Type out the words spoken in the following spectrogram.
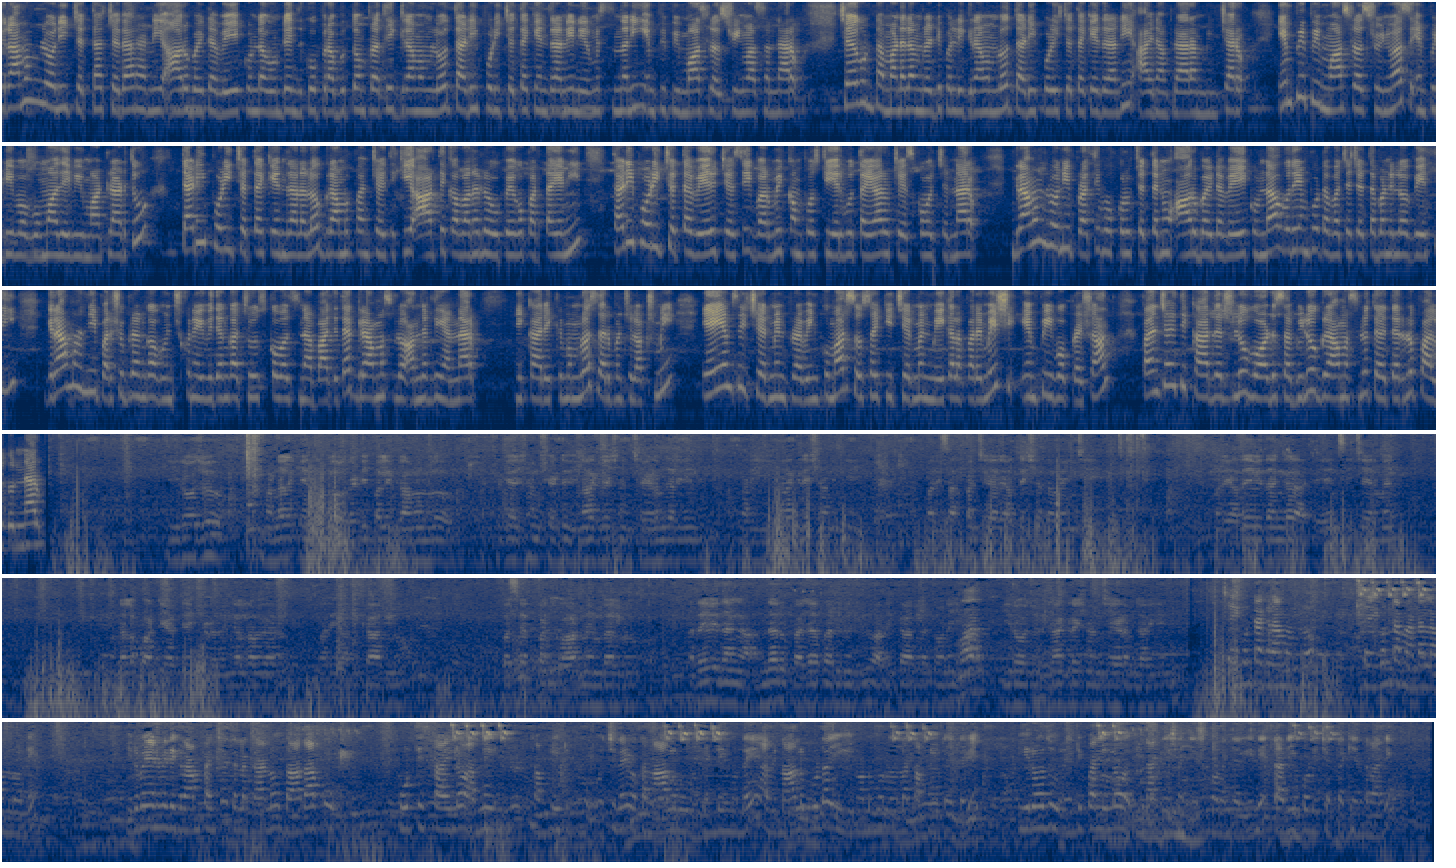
గ్రామంలోని చెత్త చెదారాన్ని ఆరుబయట వేయకుండా ఉండేందుకు ప్రభుత్వం ప్రతి గ్రామంలో తడి పొడి చెత్త కేంద్రాన్ని నిర్మిస్తుందని ఎంపీపీ మాస్ల శ్రీనివాస్ అన్నారు. చేగుంట మండలం రెడ్డిపల్లి గ్రామంలో తడి పొడి చెత్త కేంద్రాన్ని ఆయన ప్రారంభించారు. ఎంపీపీ మాస్ల శ్రీనివాస్ ఎంపీడీఓ ఉమాదేవి మాట్లాడుతూ తడి పొడి చెత్త కేంద్రాలలో గ్రామ పంచాయతీకి ఆర్థిక వనరులు ఉపయోగపడతాయని తడి పొడి చెత్త వేరు చేసి వర్మి కంపోస్ట్ ఎరువు తయారు చేసుకోవచ్చన్నారు. గ్రామంలోని ప్రతి ఒక్కరూ చెత్తను ఆరు బయట వేయకుండా ఉదయం పూట వచ్చే చెత్తబండిలో వేసి గ్రామాన్ని పరిశుభ్రంగా ఉంచుకునే విధంగా చూసుకోవాల్సిన బాధ్యత గ్రామస్తులు అందరిది అన్నారు. ఈ కార్యక్రమంలో sarpanch Lakshmi AMC chairman Praveen Kumar society chairman Mekala Paramesh MPO Prashanth panchayat కార్యదర్శులు వార్డు సభ్యులు గ్రామస్తులు తదితరులు పాల్గొన్నారు. ఈరోజు మండల కేంద్రంలో రెడ్డిపల్లి గ్రామంలో సర్టిఫికేషన్ షెడ్ ఇనాగ్రేషన్ చేయడం జరిగింది. మరి ఇనాగ్రేషన్కి మరి సర్పంచ్ గారి అధ్యక్షత వహించి మరి అదేవిధంగా ఏఎన్సీ చైర్మన్ అధ్యక్షుడు వెంగళరావు గారు మరి అధికారులు ఉప సర్పంచ్ వార్డు మెంబర్లు అదేవిధంగా అందరూ ప్రజాప్రతినిధులు అధికారులతో ఈరోజు ఇనాగ్రేషన్ చేయడం జరిగింది. చేగుంట గ్రామంలో చేగుంట మండలంలోని ఇరవై ఎనిమిది గ్రామ పంచాయతీలకు గాను దాదాపు పూర్తి స్థాయిలో అన్ని కంప్లీట్ వచ్చినాయి. ఒక నాలుగు పెండింగ్ ఉన్నాయి. అవి నాలుగు కూడా ఈ రెండు మూడు రోజుల్లో కంప్లీట్ అవుతాయి. ఈ రోజు రెడ్డిపల్లిలో ఇనాగ్రేషన్ చేసుకోవడం జరిగింది. తడి పొడి చెత్త కేంద్రాన్ని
